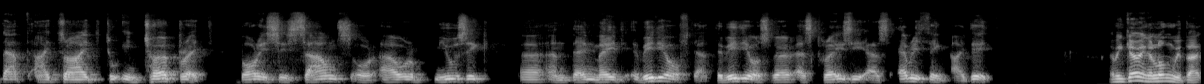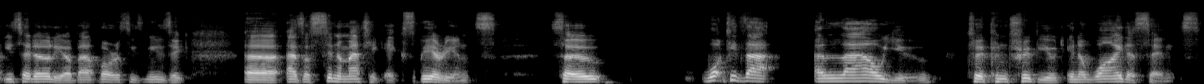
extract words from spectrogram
that I tried to interpret Boris's sounds or our music uh, and then made a video of that. The videos were as crazy as everything I did. I mean, going along with that, you said earlier about Boris's music uh, as a cinematic experience. So, what did that allow you to contribute in a wider sense?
